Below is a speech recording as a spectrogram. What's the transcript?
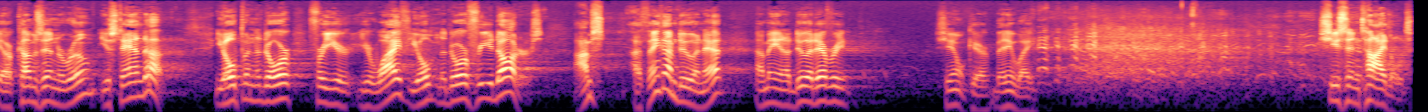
or comes in the room, you stand up. You open the door for your, your wife, you open the door for your daughters. I'm, I think I'm doing that. I mean, I do it every. She don't care, but anyway. She's entitled.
